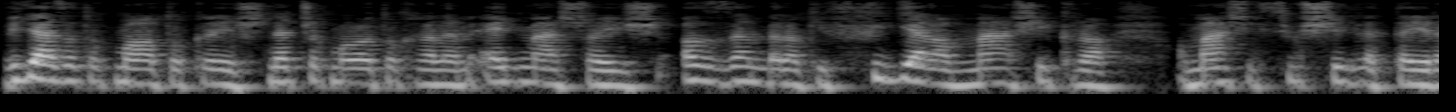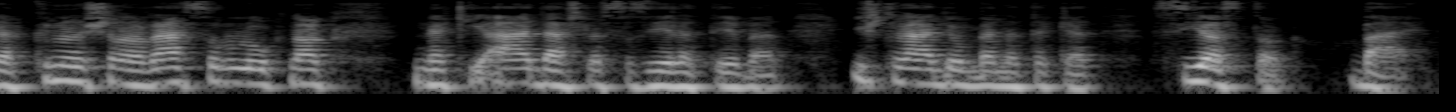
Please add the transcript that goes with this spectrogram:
Vigyázzatok magatokra, és ne csak magatokra, hanem egymásra is. Az az ember, aki figyel a másikra, a másik szükségleteire, különösen a rászorulóknak, neki áldás lesz az életében. Isten áldjon benneteket. Sziasztok! Bye!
